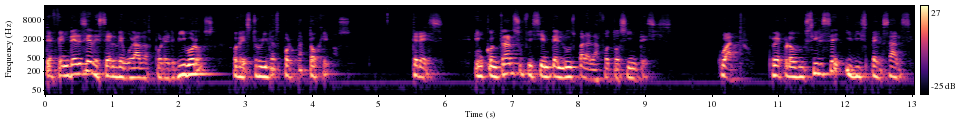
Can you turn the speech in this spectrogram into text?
Defenderse de ser devoradas por herbívoros o destruidas por patógenos. 3. Encontrar suficiente luz para la fotosíntesis. 4. Reproducirse y dispersarse.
